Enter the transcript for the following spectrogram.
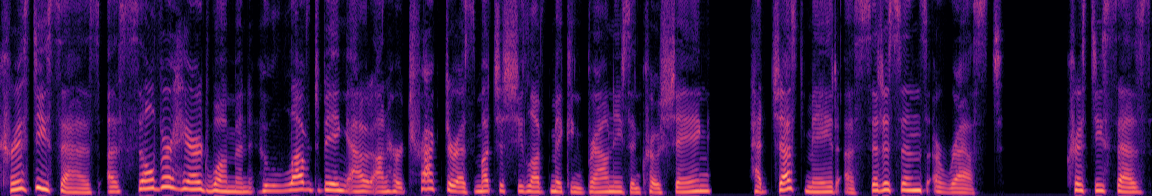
Christy says a silver haired woman who loved being out on her tractor as much as she loved making brownies and crocheting had just made a citizen's arrest. Christy says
